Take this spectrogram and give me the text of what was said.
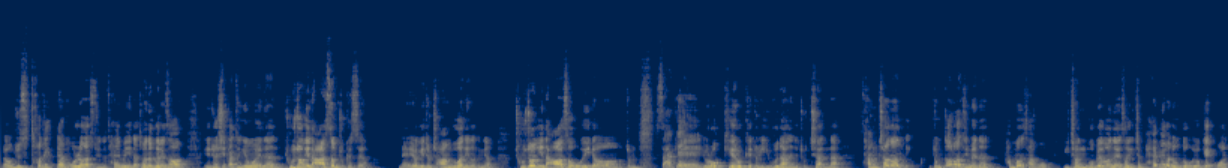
라고 뉴스 터질 때 한번 올라갈 수 있는 타이밍이다. 저는 그래서 이 주식 같은 경우에는 조정이 나왔으면 좋겠어요. 네, 여기 좀 저항 구간이거든요. 조정이 나와서 오히려 좀 싸게 요렇게 요렇게 좀 이분하는 게 좋지 않나. 3,000원 좀 떨어지면은 한 번 사고 2,900원에서 2,800원 정도 요게 올을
